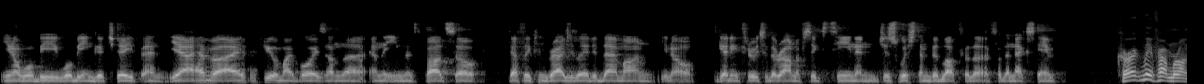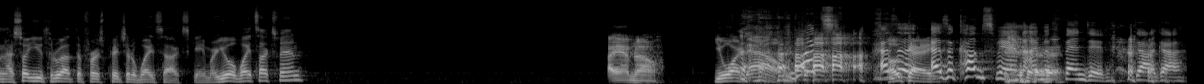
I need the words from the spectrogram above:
you know we'll be we'll be in good shape. And yeah, I have a, I have a few of my boys on the on the England spot, so definitely congratulated them on you know getting through to the round of 16, and just wish them good luck for the for the next game. Correct me if I'm wrong. I saw you threw out the first pitch at a White Sox game. Are you a White Sox fan? I am now. You are now. what? As, okay. a, as a Cubs fan, I'm offended, Gaga.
